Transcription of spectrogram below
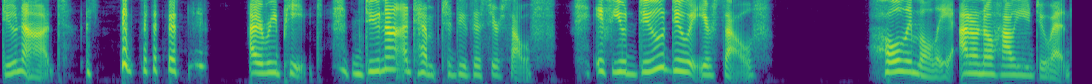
Do not, I repeat, do not attempt to do this yourself. If you do do it yourself, Holy moly, I don't know how you do it,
